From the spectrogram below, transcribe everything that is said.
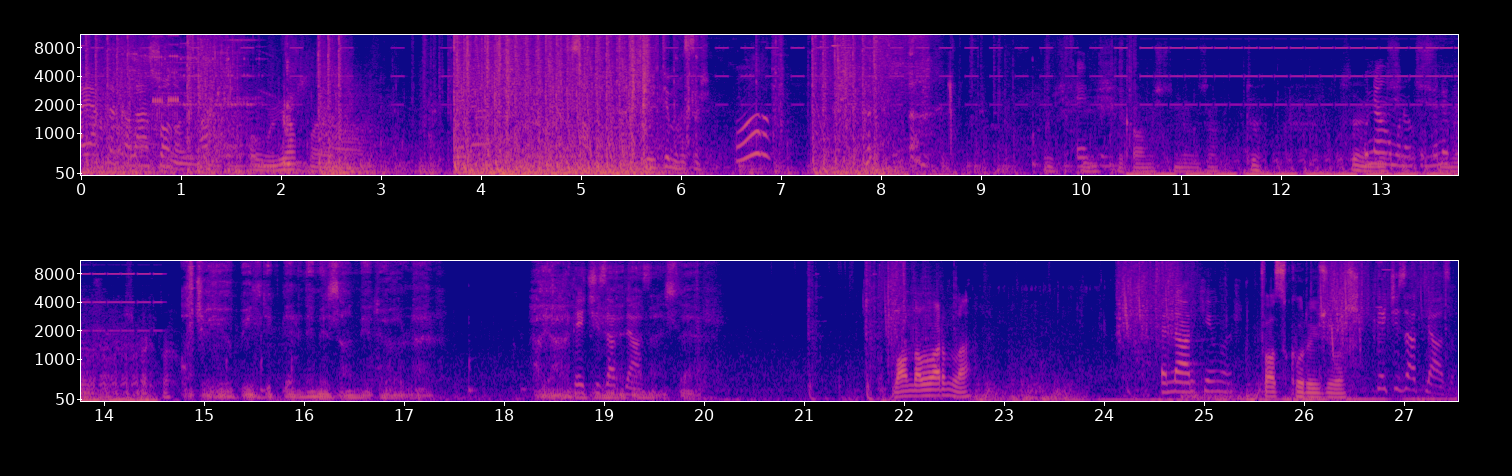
Ayakta kalan son oyuncu. Oğlum yapma ya. Ultim hazır. Üç Evet. iki kişi kalmıştı ne güzel. Tüh. Bu ne amına koyayım, ne üstünde uzakta. Acıyı bildiklerini mi zannediyorlar? Hayal Teçhizat lazım. edemezler. Vandal var mı lan? Bende arkayım var. Faz koruyucu var. Teçhizat lazım.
